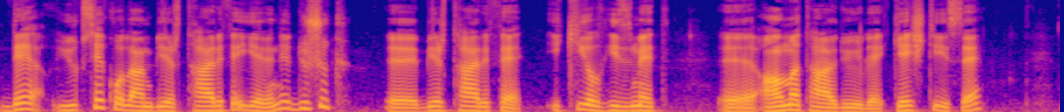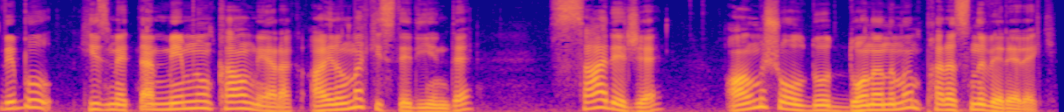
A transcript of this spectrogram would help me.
de yüksek olan bir tarife yerine düşük e, bir tarife iki yıl hizmet e, alma taahhüdüyle geçtiyse ve bu hizmetten memnun kalmayarak ayrılmak istediğinde sadece almış olduğu donanımın parasını vererek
